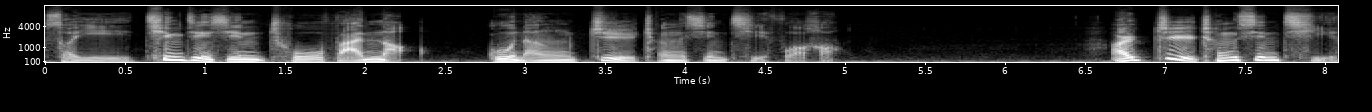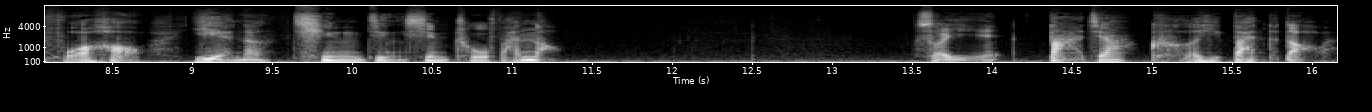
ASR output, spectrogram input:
所以清净心除烦恼，故能至诚心起佛号；而至诚心起佛号，也能清净心除烦恼。所以大家可以办得到啊。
